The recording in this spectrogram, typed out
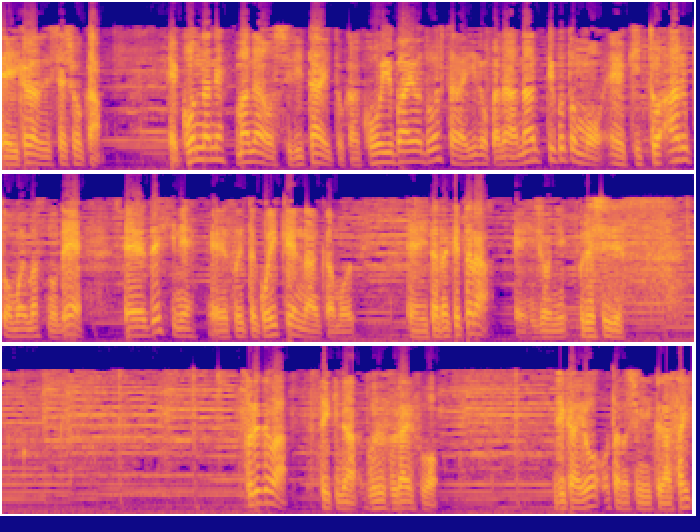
えいかがでしたでしょうか？えこんなね、マナーを知りたいとか、こういう場合はどうしたらいいのかな、なんていうことも、えきっとあると思いますので、えーぜひね、えそういったご意見なんかも、えいただけたら、え非常に嬉しいです。それでは、素敵なゴルフライフを、次回をお楽しみください。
